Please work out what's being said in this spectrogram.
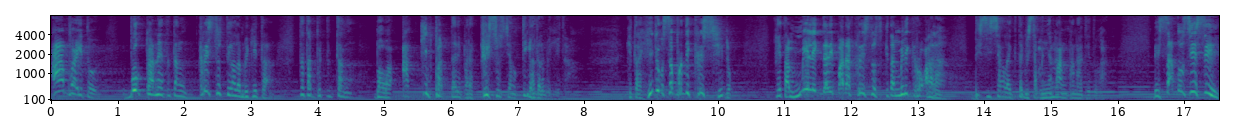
Apa itu? Bukannya tentang Kristus tinggal dalam kita, tetapi tentang bahwa akibat daripada Kristus yang tinggal dalam diri kita. Kita hidup seperti Kristus hidup. Kita milik daripada Kristus, kita milik roh Allah. Di sisi yang lain kita bisa menyenangkan hati Tuhan. Di satu sisi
